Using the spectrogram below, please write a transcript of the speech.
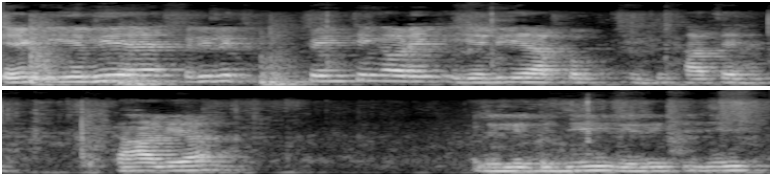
एक ये भी है रिलीफ पेंटिंग और एक ये भी है, आपको दिखाते हैं। कहाँ गया? Relief ji relief ji.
